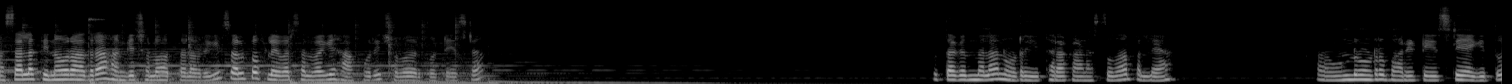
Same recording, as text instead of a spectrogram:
ಮಸಾಲ ತಿನ್ನೋರಾದ್ರೆ ಹಾಗೆ ಚಲೋ ಹತ್ತಲ್ಲ ಅವರಿಗೆ. ಸ್ವಲ್ಪ ಫ್ಲೇವರ್ ಸಲುವಾಗಿ ಹಾಕೋರಿ, ಚಲೋ ಇರ್ತದೆ ಟೇಸ್ಟ ತೆಗೆದ್ಮೇಲೆ ನೋಡ್ರಿ ಈ ಥರ ಕಾಣಿಸ್ತದ ಪಲ್ಯ. ಉಂಡು ನೋಡ್ರೆ ಭಾರಿ ಟೇಸ್ಟಿ ಆಗಿತ್ತು.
